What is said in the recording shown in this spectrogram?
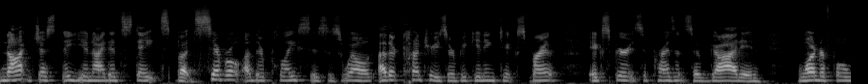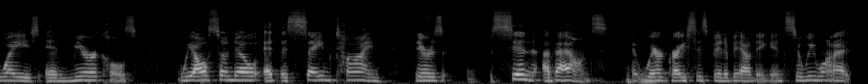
not just the United States, but several other places as well. Other countries are beginning to expre- experience the presence of God in wonderful ways and miracles. We also know at the same time, there's sin abounds Mhm. where grace has been abounding. And so we want to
